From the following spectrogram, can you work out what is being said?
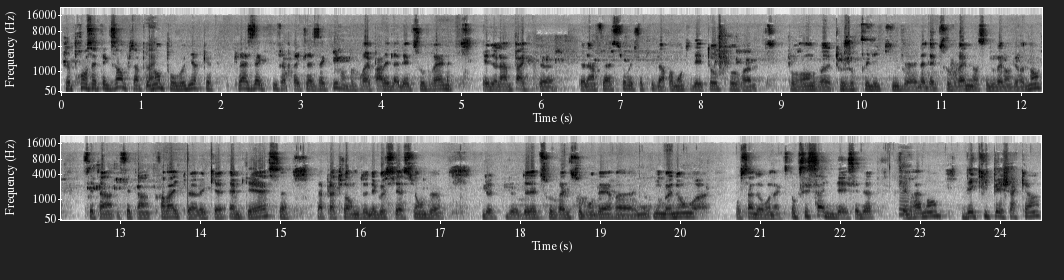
je prends cet exemple simplement pour vous dire que classe d'actifs après classe d'actifs, on pourrait parler de la dette souveraine et de l'impact de, de l'inflation et surtout de la remontée des taux pour, euh, pour rendre toujours plus liquide la dette souveraine dans ces nouvel environnements. C'est un, c'est un travail qu'avec MTS, la plateforme de négociation de, de, de, de dette souveraine secondaire, euh, nous, nous menons au sein d'Euronext. Donc c'est ça l'idée, c'est de, c'est vraiment d'équiper chacun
